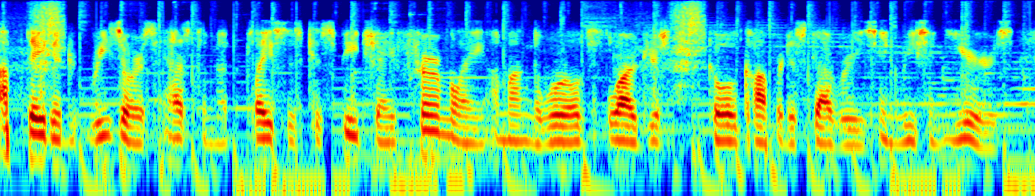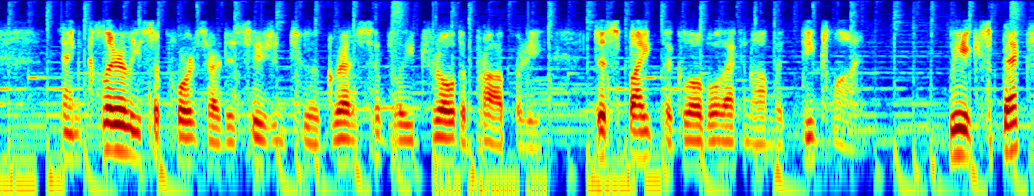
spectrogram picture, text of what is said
updated resource estimate places Caspiche firmly among the world's largest gold copper discoveries in recent years and clearly supports our decision to aggressively drill the property despite the global economic decline. We expect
